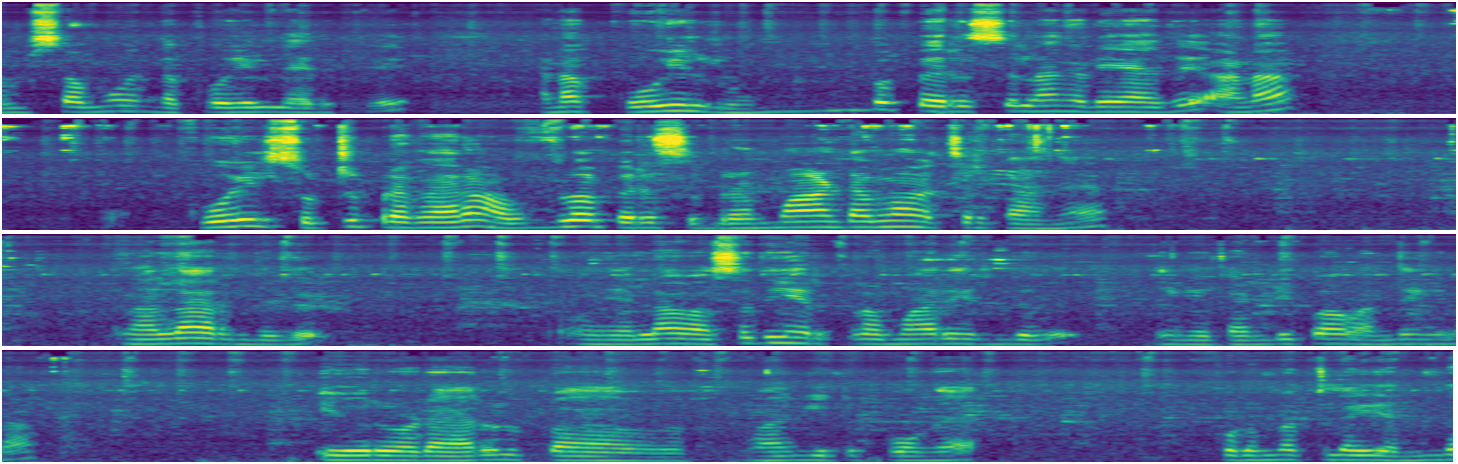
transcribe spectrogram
அம்சமும் இந்த கோயிலில் இருக்குது ஆனால் கோயில் ரொம்ப பெருசுலாம் கிடையாது. ஆனால் கோயில் சுற்றுப்பிரகாரம் அவ்வளோ பெருசு பிரம்மாண்டமாக வச்சுருக்காங்க. நல்லா இருந்தது. எல்லா வசதியும் இருக்கிற மாதிரி இருந்தது. நீங்கள் கண்டிப்பாக வந்தீங்கன்னா இவரோட அருள் பா வாங்கிட்டு போங்க. குடும்பத்தில் எந்த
